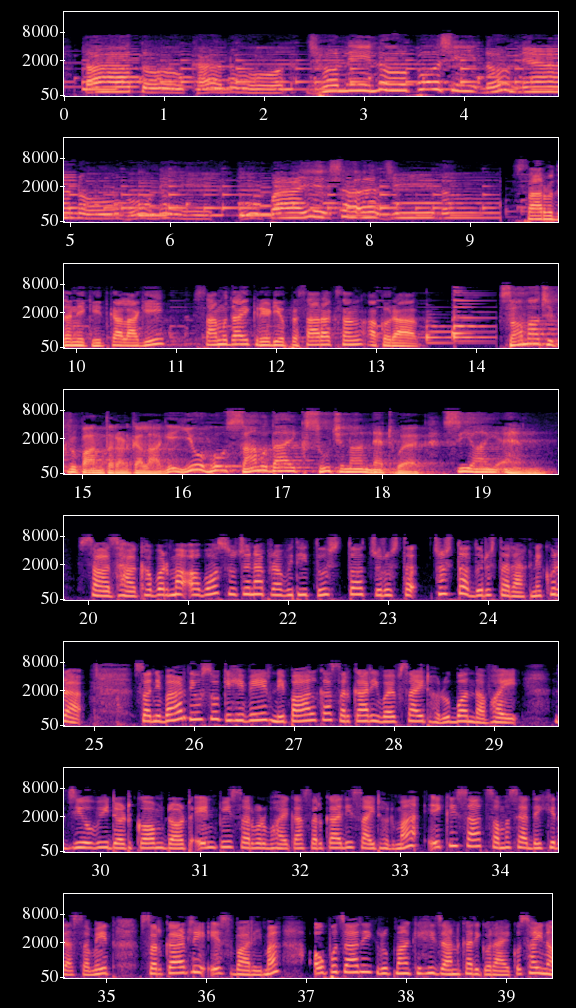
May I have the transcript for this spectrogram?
तातो खानु झोलिलो पोसिलो न्यानो हुने उपाय सजिलो। सार्वजनिक हितका लागि सामुदायिक रेडियो प्रसारक संघ अकुराब। सामाजिक रूपान्तरणका लागि यो हो सामुदायिक सूचना नेटवर्क सीआईएन साझा खबरमा अब सूचना प्रविधि चुस्त दुरूस्त राख्ने कुरा। शनिबार दिउँसो केही बेर नेपालका सरकारी वेबसाइटहरू बन्द भए। GOV dot com dot NP server भएका सरकारी साइटहरूमा एकैसाथ समस्या देखिँदा समेत सरकारले यस बारेमा औपचारिक रूपमा केही जानकारी गराएको छैन।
